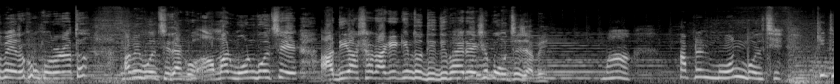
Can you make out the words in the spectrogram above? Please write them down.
তুমি এরকম করো না তো। আমি বলছি দেখো আমার মন বলছে আদি আসার আগে কিন্তু দিদি ভাইরা এসে পৌঁছে যাবে। মা আপনার মন বলছে কিন্তু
